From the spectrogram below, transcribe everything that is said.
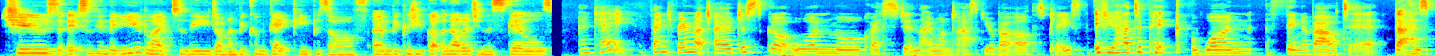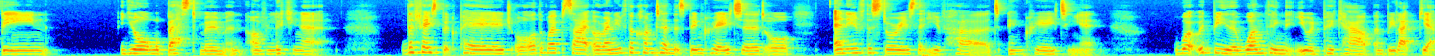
choose that it's something that you'd like to lead on and become gatekeepers of um, because you've got the knowledge and the skills. Okay, thank you very much. I have just got one more question that I want to ask you about Arthur's Place. If you had to pick one thing about it that has been your best moment of looking at the Facebook page or the website or any of the content that's been created or any of the stories that you've heard in creating it, what would be the one thing that you would pick out and be like, yeah,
